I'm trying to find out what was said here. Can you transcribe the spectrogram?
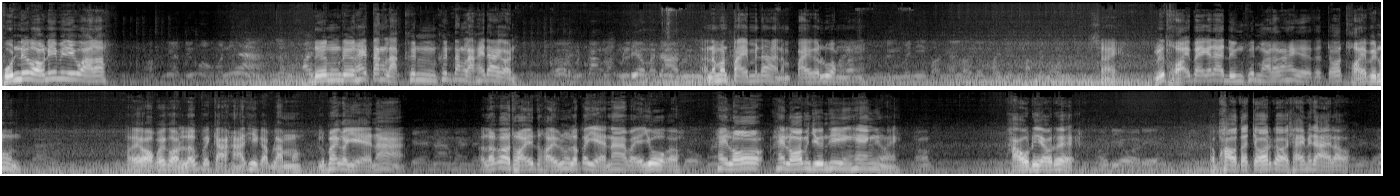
คุณดึงออกนี่ไม่ดีกว่าเหรอเนี่ยดึงออกมาเนี่ยแล้วก็ค่อยดึงดึงให้ตั้งหลักขึ้นขึ้นตั้งหลักให้ได้ก่อนเออมันตั้งหลักมันเลี้ยวไม่ได้มันอันนั้นมันไปไม่ได้นะมันไปก็ล่วงแล้วไงดึงไปนี่ก่อนไงแล้วเดี๋ยวค่อยดึงกลับไปโน่นใช่ หรือถอยไปก็ได้ดึงขึ้นมาแล้วก็ให้จอถอยไปนู่นใช่ถอยออกไปก่อนแล้วไปกะหาที่กลับลำเอาหรือไม่ก็แย่หน้าแกหน้าไม่ไม่แล้วก็ถอยถอยไปนู่นแล้วก็แย่หน้าไปโยกเอาโยกไม่ให้ล้อให้ล้อมันยืนที่แห้งๆหน่อยเนาะเผาเดียวด้วยเอาเดียวอะเดียวแล้วเผาตาจอดก็ใช้ไม่ได้แล้วไม่ได้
